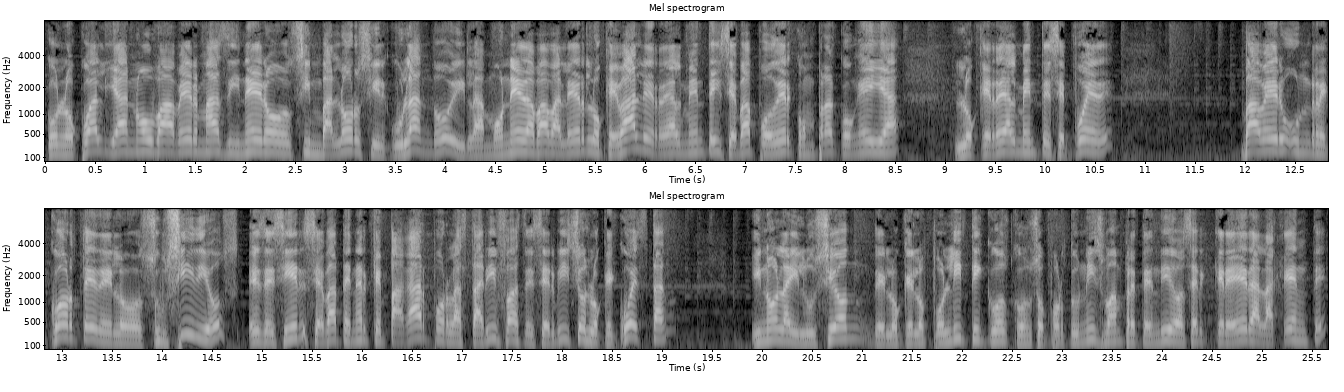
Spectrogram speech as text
con lo cual ya no va a haber más dinero sin valor circulando y la moneda va a valer lo que vale realmente y se va a poder comprar con ella lo que realmente se puede. Va a haber un recorte de los subsidios, es decir, se va a tener que pagar por las tarifas de servicios lo que cuestan y no la ilusión de lo que los políticos con su oportunismo han pretendido hacer creer a la gente.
